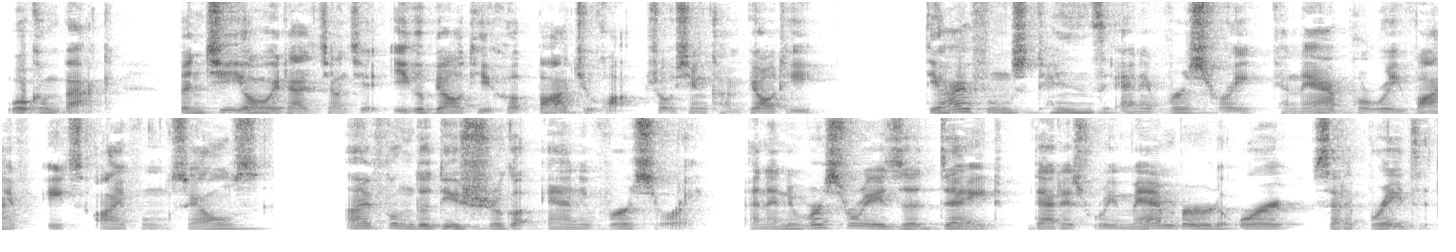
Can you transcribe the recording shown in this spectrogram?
Welcome back。 本期要为大家讲解一个标题和八句话。首先看标题：The iPhone's 10th anniversary can Apple revive its iPhone sales? iPhone 的第十个 anniversary. An anniversary is a date that is remembered or celebrated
